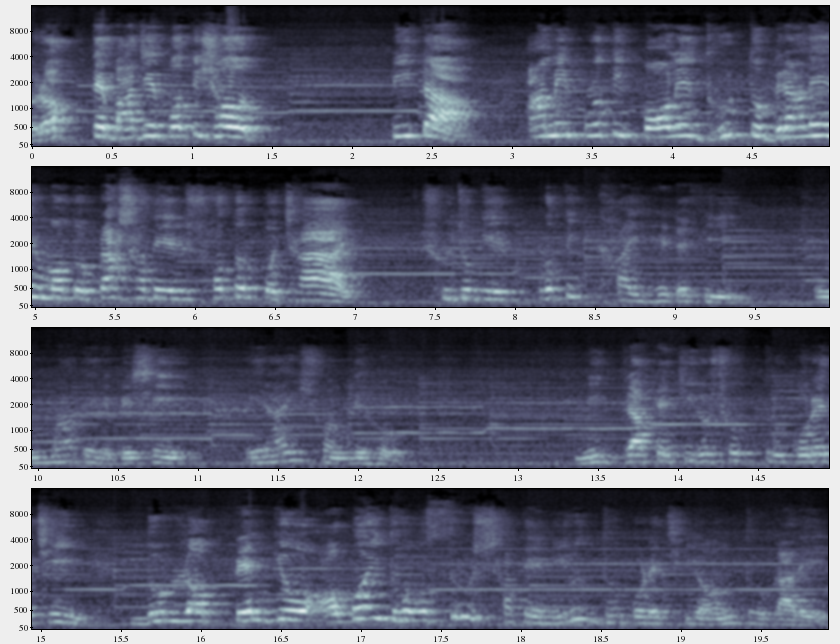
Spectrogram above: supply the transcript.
রক্তে বাজে প্রতিশোধ। পিতা, আমি প্রতি পলে ধূর্ত বিড়ালের মতো প্রাসাদের সতর্ক ছায় সুযোগের প্রতীক্ষায় হেঁটে ফিরি। উন্মাদের বেশে এরাই সন্দেহ। নিদ্রাকে চিরশত্রু করেছি। দুর্লভ প্রেমকেও অবৈধ অশ্রুর সাথে নিরুদ্ধ করেছি অন্ধকারে।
